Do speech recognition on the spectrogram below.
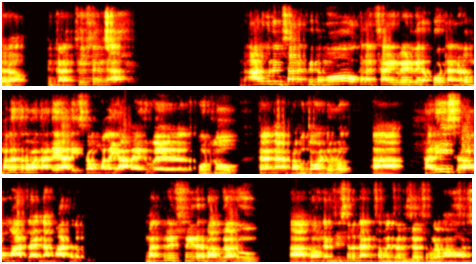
మీరు ఇక్కడ చూసిందా నాలుగు నిమిషాల క్రితము ఒక లక్ష ఇరవై ఏడు వేల కోట్లు అన్నాడు. మళ్ళా తర్వాత అదే హరీష్ రావు మళ్ళీ యాభై ఐదు వేల కోట్లు తెలంగాణ ప్రభుత్వం అంటున్నారు ఆ హరీష్ రావు మాట్లాడిన మాటలు మంత్రి శ్రీధర్ బాబు గారు ఆ కౌంటర్ చేశారు. దానికి సంబంధించిన విజువల్స్ కూడా మనం అవసరం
